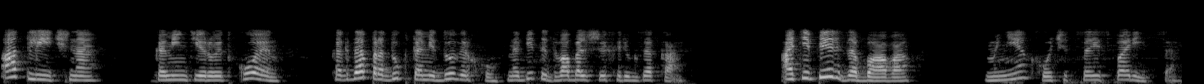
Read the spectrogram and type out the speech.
«Отлично!» комментирует Коэн, когда продуктами доверху набиты два больших рюкзака. А теперь забава. Мне хочется испариться.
